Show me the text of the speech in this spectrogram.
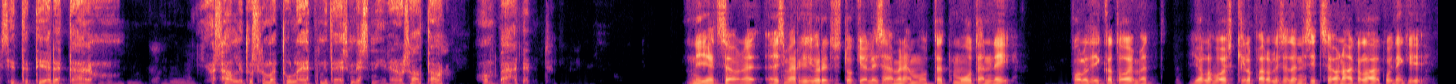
sitten tiedetään, jos hallitusohjelma tulee, että mitä esimerkiksi niiden osalta on, on päätetty. Niin, että se on esimerkiksi yritystukien lisääminen, mutta että muuten niin politiikkatoimet, jolla voisi kilpailu lisätä, niin sitten se on aika lailla kuitenkin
